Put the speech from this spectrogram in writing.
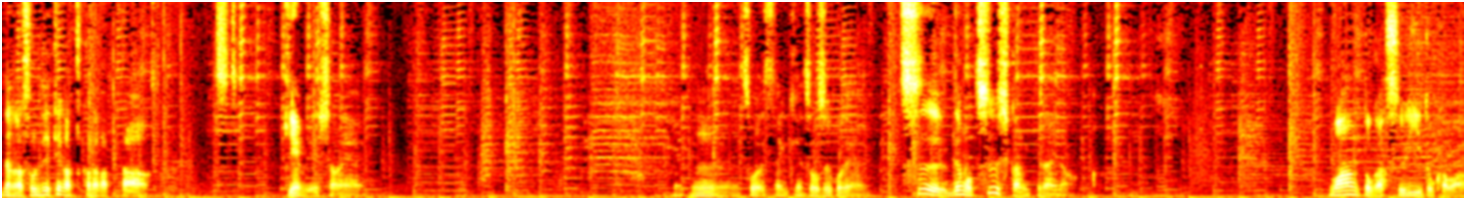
なんかそれで手がつかなかったゲームでしたね。うん、そうですね。幻想するこれ、2、でも2しか見てないな。1とか3とかは、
